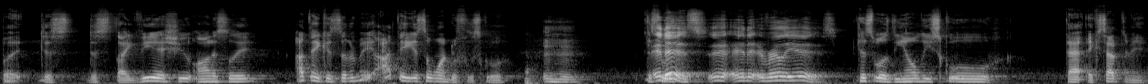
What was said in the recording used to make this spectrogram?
But just just like VSU, honestly, I think it's an amazing. I think it's a wonderful school. Mm-hmm. It is. It, it, it really is. This was the only school that accepted me.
